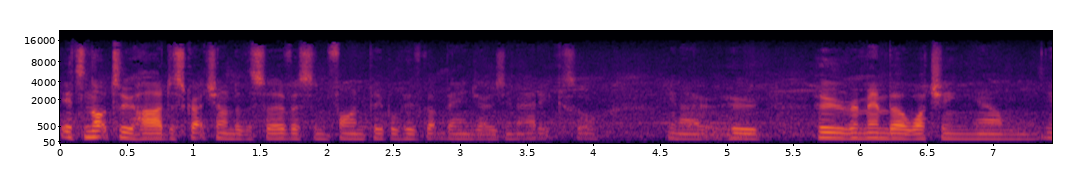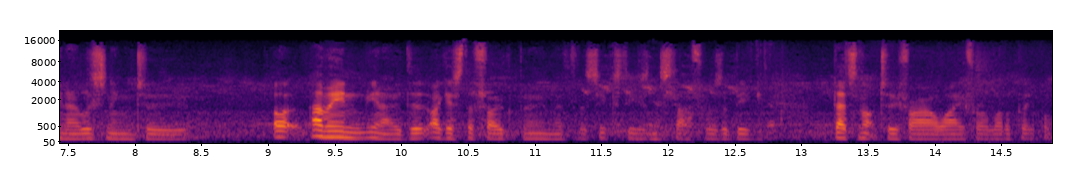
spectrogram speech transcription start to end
it's not too hard to scratch under the surface and find people who've got banjos in attics or you know who who remember watching um, you know listening to I mean, you know, the, I guess the folk boom of the '60s and stuff was a big. That's not too far away for a lot of people,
